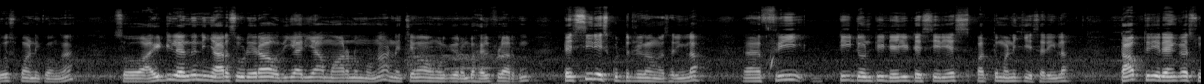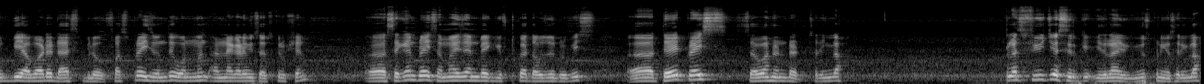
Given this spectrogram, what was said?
யூஸ் பண்ணிக்கோங்க. ஸோ ஐடியிலேருந்து நீங்கள் அரசு ஊழியராக அதிகாரியாக மாறணும்னா நிச்சயமாக உங்களுக்கு ரொம்ப ஹெல்ப்ஃபுல்லாக இருக்கும். டெஸ்ட் சீரியஸ் கொடுத்துட்ருக்காங்க சரிங்களா? Free T twenty daily test series பத்து மணிக்கு சரிங்களா? Top three ranker should be award dash below first prize வந்து one month Unacademy subscription second prize Amazon pay gift card thousand rupees third prize seven hundred சரிங்களா? ப்ளஸ் ஃபியூச்சர்ஸ் இருக்குது இதெல்லாம் யூஸ் பண்ணிக்கோ சரிங்களா?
